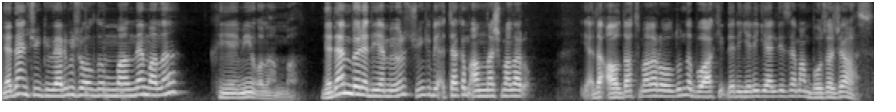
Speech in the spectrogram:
Neden? Çünkü vermiş olduğum mal ne malı? Kıyemi olan mal. Neden böyle diyemiyoruz? Çünkü bir takım anlaşmalar ya da aldatmalar olduğunda bu akitleri yeri geldiği zaman bozacağız.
